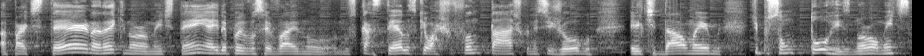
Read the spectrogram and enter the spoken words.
a parte externa, né, que normalmente tem. Aí depois você vai no, nos castelos, que eu acho fantástico nesse jogo. Ele te dá uma tipo são torres. Normalmente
